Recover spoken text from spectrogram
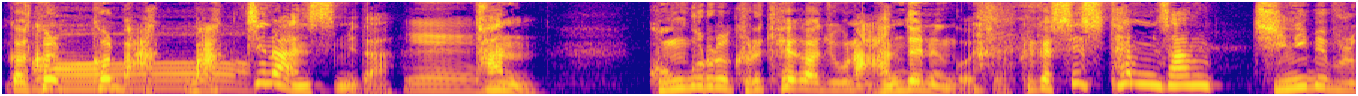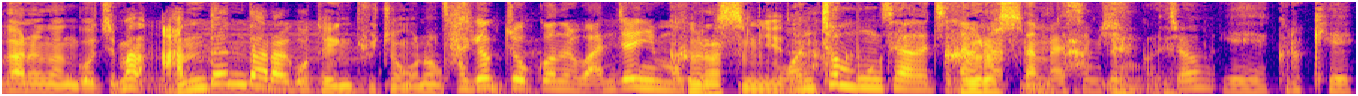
그러니까 그걸, 그걸 어. 막, 막지는 않습니다. 예. 단 공부를 그렇게 해가지고는 안 되는 거죠. 그러니까 시스템상 진입이 불가능한 거지만 안 된다라고 된 규정은 없습니다. 자격 조건을 완전히 뭐 그렇습니다. 원천 봉사하지 그렇습니다. 말씀이신 네, 네. 거죠? 예, 그렇게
